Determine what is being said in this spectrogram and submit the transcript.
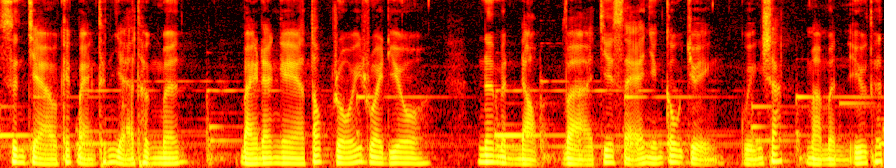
Xin chào các bạn thính giả thân mến. Bạn đang nghe Tóc Rối Radio, nơi mình đọc và chia sẻ những câu chuyện, quyển sách mà mình yêu thích.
